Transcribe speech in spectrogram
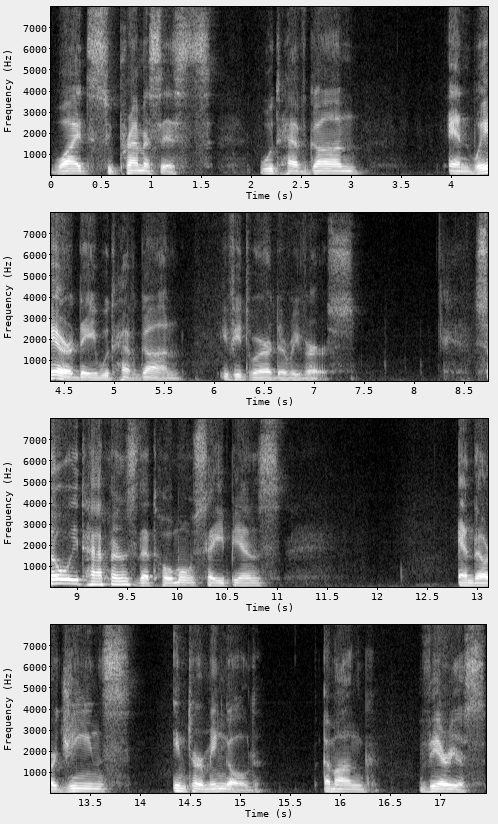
white supremacists would have gone and where they would have gone if it were the reverse. So it happens that Homo sapiens and our genes intermingled among various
